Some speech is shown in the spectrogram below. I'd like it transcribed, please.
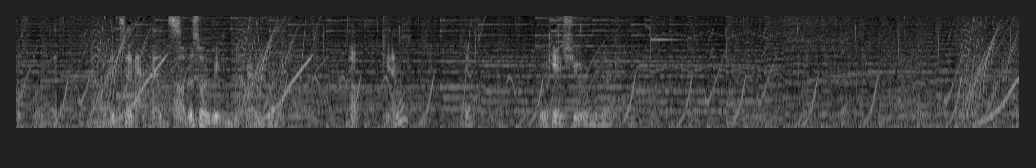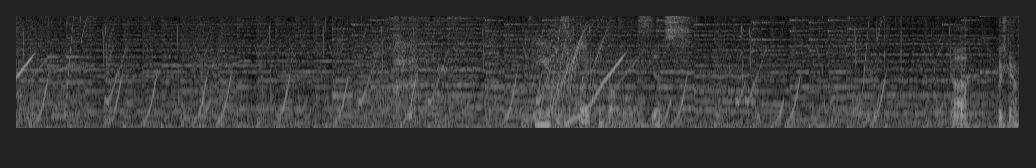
before, but it's in our heads. Oh, this one we can apparently deck. Oh, can we? Yeah. We can't shoot on the deck. I think you have to spike the bubbles. Yes. Uh, push down.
